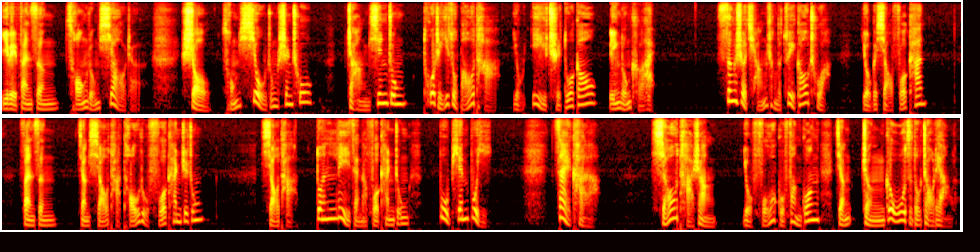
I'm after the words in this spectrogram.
一位番僧从容笑着，手从袖中伸出，掌心中托着一座宝塔，有一尺多高，玲珑可爱。僧舍墙上的最高处啊，有个小佛龛，番僧将小塔投入佛龛之中，小塔。端立在那佛龛中，不偏不倚。再看啊，小塔上有佛骨放光，将整个屋子都照亮了。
